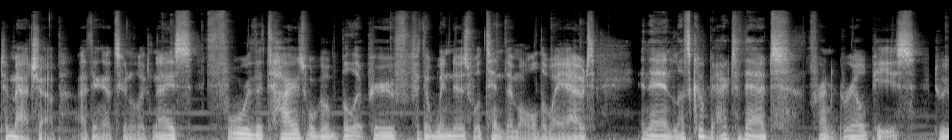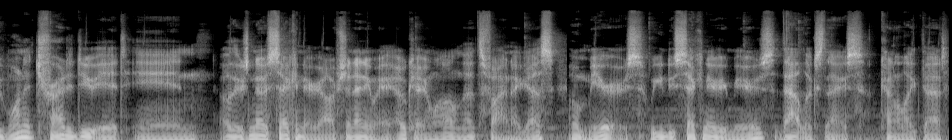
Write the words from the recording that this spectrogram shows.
to match up. I think that's gonna look nice. For the tires, we'll go bulletproof. For the windows, we'll tint them all the way out. And then let's go back to that front grill piece. Do we want to try to do it in... Oh, there's no secondary option anyway. Okay, well, that's fine, I guess. Oh, mirrors. We can do secondary mirrors. That looks nice. Kind of like that.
